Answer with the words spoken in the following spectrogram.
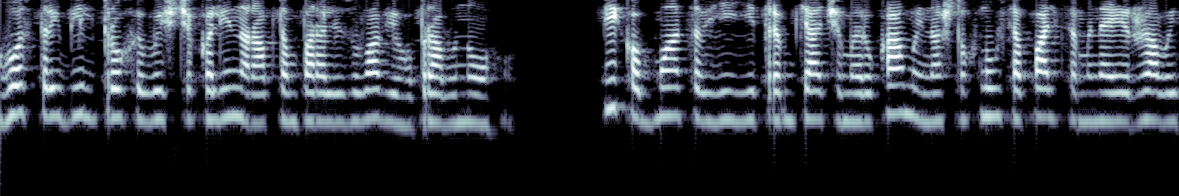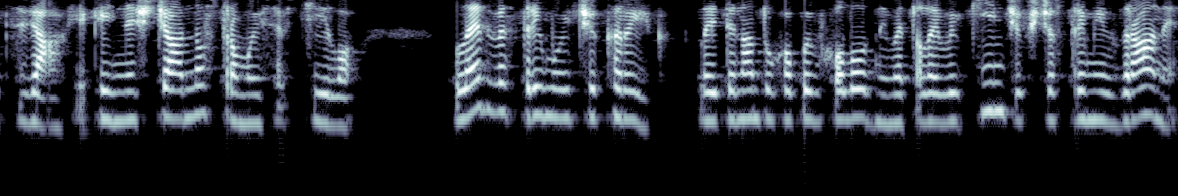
Гострий біль трохи вище коліна раптом паралізував його праву ногу. Пік обмацав її тремтячими руками і наштовхнувся пальцями на іржавий цвях, який нещадно встромився в тіло. Ледве стримуючи крик, лейтенант ухопив холодний металевий кінчик, що стримів з рани,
